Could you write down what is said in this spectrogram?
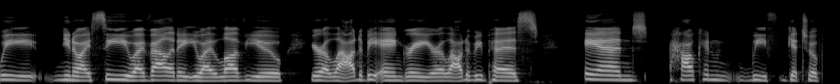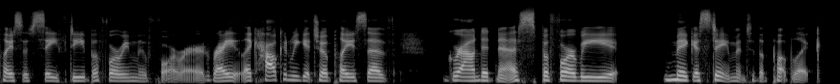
we you know i see you i validate you i love you you're allowed to be angry you're allowed to be pissed and how can we get to a place of safety before we move forward right like how can we get to a place of groundedness before we make a statement to the public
